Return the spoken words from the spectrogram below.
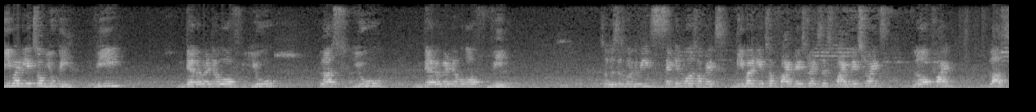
d by dx of uv v derivative of u plus u derivative of v. So this is going to be secant inverse of x d by dx of 5 raised to x is 5 raised to x log 5 plus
